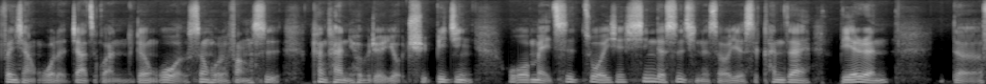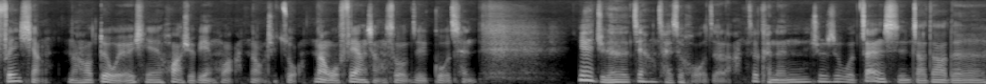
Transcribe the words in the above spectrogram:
分享我的价值观跟我生活的方式，看看你会不会觉得有趣。毕竟我每次做一些新的事情的时候，也是看在别人的分享，然后对我有一些化学变化，那我去做。那我非常享受这个过程。因为觉得这样才是活着啦，这可能就是我暂时找到的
